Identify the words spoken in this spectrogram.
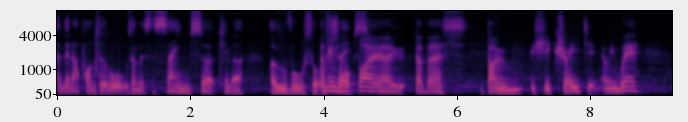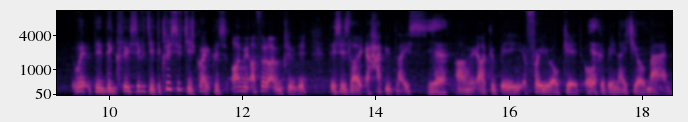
and then up onto the walls, and it's the same circular, oval sort of I mean, shapes. what biodiverse dome is she creating? I mean, where, where the, the inclusivity? The inclusivity is great because I mean, I feel like I'm included. This is like a happy place. Yeah. I mean, I could be a three-year-old kid or I could be an 80-year-old man,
